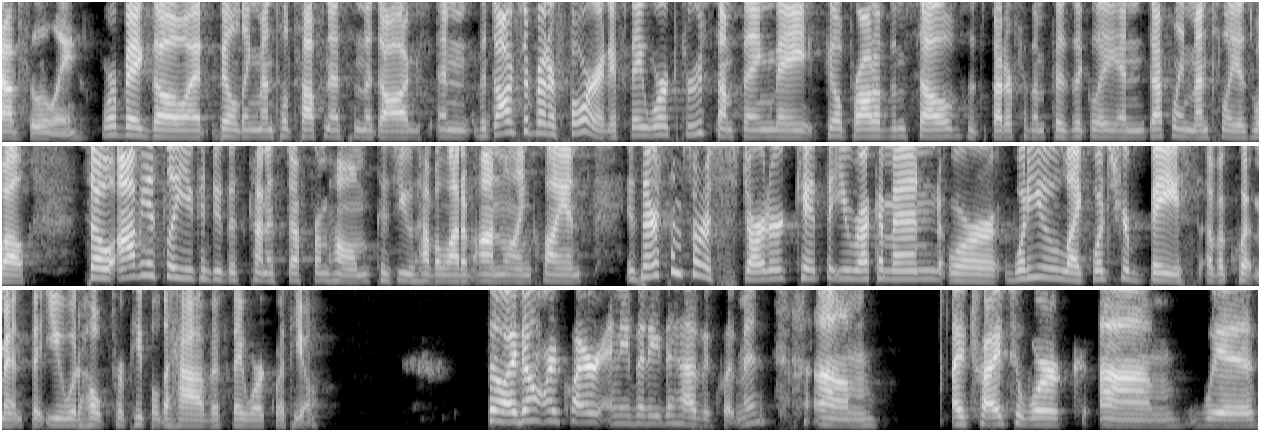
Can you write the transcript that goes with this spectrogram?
Absolutely. We're big though at building mental toughness in the dogs, and the dogs are better for it. If they work through something, they feel proud of themselves. It's better for them physically and definitely mentally as well. So obviously, you can do this kind of stuff from home because you have a lot of online clients. Is there some sort of starter kit that you recommend, or what do you like? What's your base of equipment that you would hope for people to have if they work with you? So I don't require anybody to have equipment. Um, I try to work um, with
